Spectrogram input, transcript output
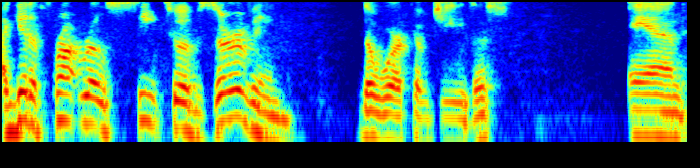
i get a front row seat to observing the work of jesus. And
